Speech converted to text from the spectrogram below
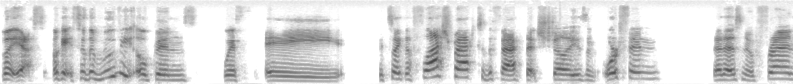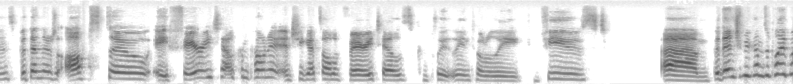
But yes, okay. So the movie opens with a it's like a flashback to the fact that Shelley is an orphan that has no friends. But then there's also a fairy tale component, and she gets all the fairy tales completely and totally confused. Um, but then she becomes a Playboy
